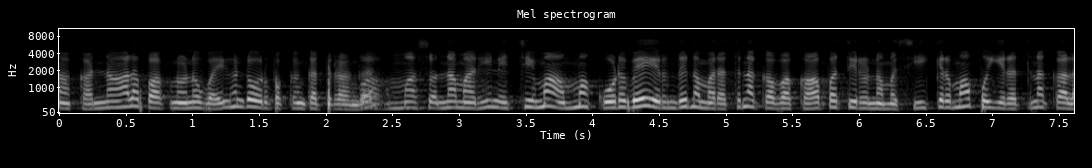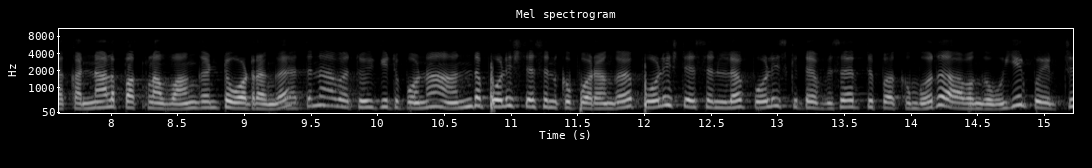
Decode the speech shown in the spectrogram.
நான் கண்ணால பார்க்கணும்னு வைகுண்ட ஒரு பக்கம் கத்துறாங்க. அம்மா சொன்ன மாதிரி நிச்சயமா அம்மா கூடவே இருந்து நம்ம ரத்னக்காவை காப்பாத்திரும். நம்ம சீக்கிரமா போய் ரத்னக்கால கண்ணால பார்க்கலாம் வாங்கன்ட்டு ஓடுறாங்க. ரத்னாவை தூக்கிட்டு போனா அந்த போலீஸ் ஸ்டேஷனுக்கு போறாங்க போகிறாங்க போலீஸ் ஸ்டேஷனில் போலீஸ் கிட்ட விசாரித்து பார்க்கும்போது அவங்க உயிர் போயிடுச்சு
